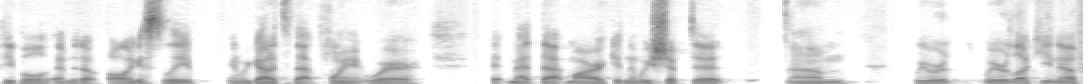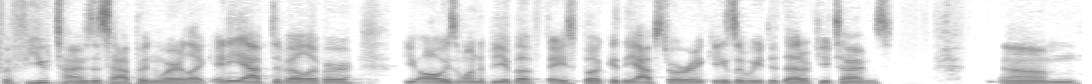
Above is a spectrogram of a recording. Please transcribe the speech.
People ended up falling asleep and we got it to that point where it met that mark and then we shipped it. Um, we were we were lucky enough a few times this happened where like any app developer you always want to be above facebook in the app store rankings and we did that a few times. Um,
